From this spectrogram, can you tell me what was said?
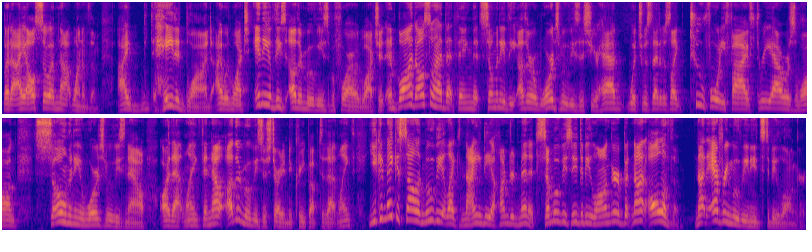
but I also am not one of them. I hated Blonde. I would watch any of these other movies before I would watch it. And Blonde also had that thing that so many of the other awards movies this year had, which was that it was like 245, three hours long. So many awards movies now are that length, and now other movies are starting to creep up to that length. You can make a solid movie at like 90, 100 minutes. Some movies need to be longer, but not all of them. Not every movie needs to be longer.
